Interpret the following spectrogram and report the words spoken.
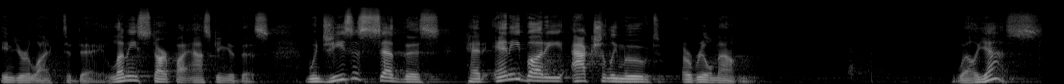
in your life today. Let me start by asking you this. When Jesus said this, had anybody actually moved a real mountain? Well, yes.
